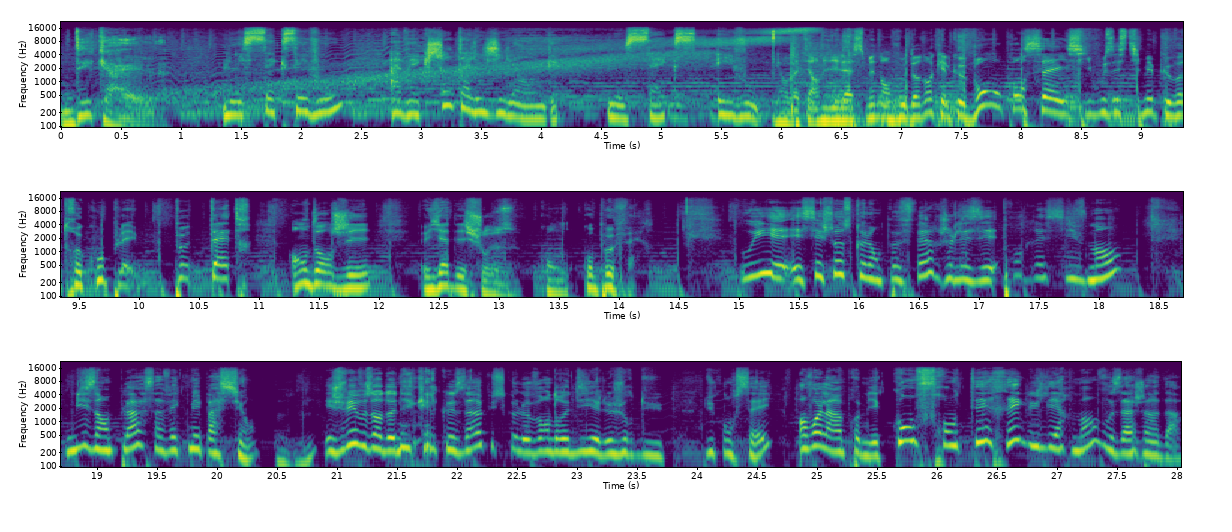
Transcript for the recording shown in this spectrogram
DKL. Le sexe et vous avec Chantal Gilang. Le sexe et vous. Et on va terminer la semaine en vous donnant quelques bons conseils. Si vous estimez que votre couple est peut-être en danger, il y a des choses qu'on peut faire. Oui, et et ces choses que l'on peut faire, je les ai progressivement mises en place avec mes patients. Mhm. Et je vais vous en donner quelques-uns puisque le vendredi est le jour du, du conseil. En voilà un premier. Confrontez régulièrement vos agendas.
